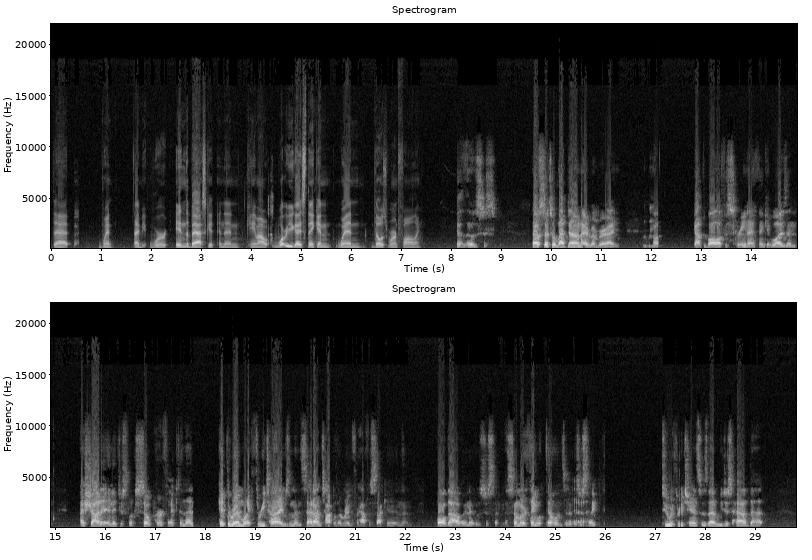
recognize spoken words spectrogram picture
that went. I mean, were in the basket and then came out. What were you guys thinking when those weren't falling? Yeah, that was just that was such a letdown. I remember I uh, got the ball off the screen, I think it was, and I shot it, and it just looked so perfect. And then hit the rim like three times, and then sat on top of the rim for half a second, and then balled out. And it was just like a similar thing with Dylan's, and it was Yeah. just like two or three chances that we just had that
